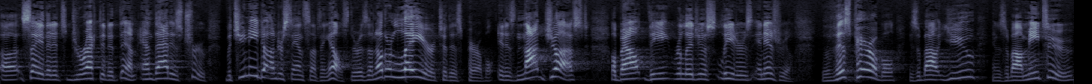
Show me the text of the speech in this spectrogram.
uh, say that it's directed at them, and that is true. But you need to understand something else. There is another layer to this parable. It is not just about the religious leaders in Israel. This parable is about you, and it's about me too.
